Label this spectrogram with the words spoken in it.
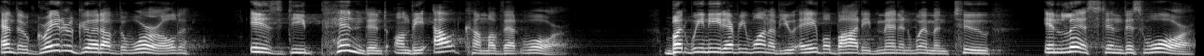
And the greater good of the world is dependent on the outcome of that war. But we need every one of you, able bodied men and women, to enlist in this war.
